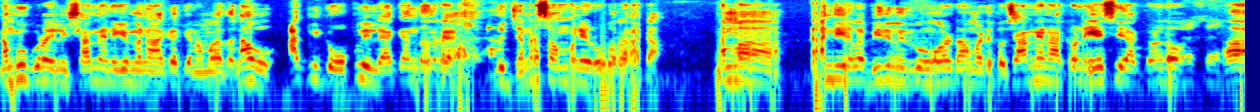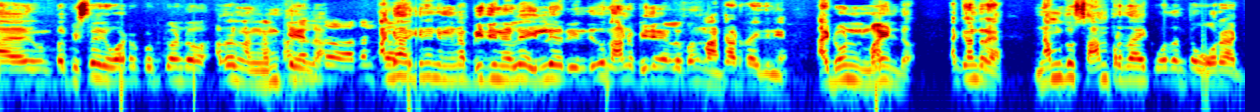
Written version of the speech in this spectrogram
ನಮಗೂ ಕೂಡ ಇಲ್ಲಿ ಶಾಮಿಯಾನ ನಿಗಮನ ಹಾಕಕ್ಕೆ ನಮ್ಮ ನಾವು ಹಾಕ್ಲಿಕ್ಕೆ ಒಪ್ಲಿಲ್ಲ. ಯಾಕಂತಂದ್ರೆ ಇದು ಜನಸಾಮಾನ್ಯರು ಹೋರಾಟ. ನಮ್ಮ ಗಾಂಧಿ ಎಲ್ಲ ಬೀದಿ ನಿಂತ್ಕೊಂಡು ಹೋರಾಟ ಮಾಡಿದ್ರು. ಶಾಮಿಯಾನ ಹಾಕೊಂಡು ಎ ಸಿ ಹಾಕೊಂಡು ಬಿಸಿಲಲ್ಲಿ ವಾಟರ್ ಕುಟ್ಕೊಂಡು ಅದ್ರಲ್ಲಿ ನಂಗೆ ನಂಬಿಕೆ ಇಲ್ಲ. ಹಾಗಾಗಿ ನಿಮ್ಮನ್ನ ಬೀದಿನಲ್ಲೇ ಇಲ್ಲೇ ಇದ್ದಿದ್ದು ನಾನು ಬೀದಿನಲ್ಲೇ ಬಂದು ಮಾತಾಡ್ತಾ ಇದ್ದೀನಿ. ಐ ಡೋಂಟ್ ಮೈಂಡ್ ಯಾಕಂದ್ರೆ ನಮ್ದು ಸಾಂಪ್ರದಾಯಿಕವಾದಂತ ಹೋರಾಟ.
